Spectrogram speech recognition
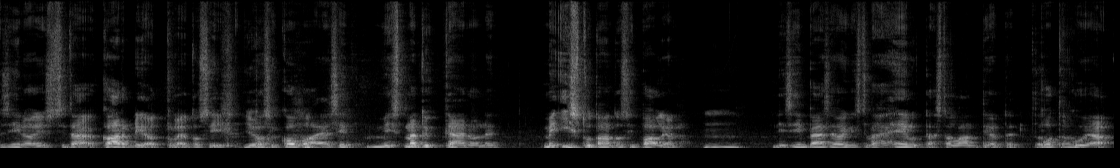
siinä on just sitä kardio tulee tosi, Joo. tosi kovaa. Ja sit, mistä mä tykkään on, että me istutaan tosi paljon. Mm. Niin siinä pääsee oikeasti vähän heiluttaa sitä lantiota, että potkuja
